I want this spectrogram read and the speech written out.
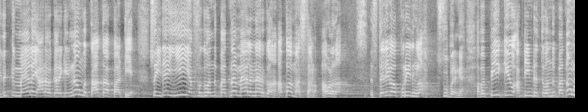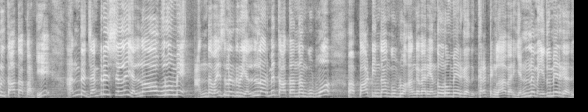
இதுக்கு மேலே யாரை உட்கார வைக்கிறீங்கன்னா உங்கள் தாத்தா பாட்டியை. ஸோ இதே e, இஎஃப்க்கு வந்து பார்த்தீங்கன்னா மேலே என்ன இருக்கும்? அப்பா அம்மா ஸ்தானம். அவ்வளோதான் தெளிவாக புரியுதுங்களா? சூப்பருங்க. அப்போ பிக்யூ அப்படின்றது வந்து பார்த்தா உங்களுக்கு தாத்தா பாட்டி அந்த ஜென்ரேஷனில் எல்லா உருவமே அந்த வயசில் இருக்கிற எல்லாருமே தாத்தான்னு தான் கூப்பிடுவோம் பாட்டின்னு தான் கூப்பிடுவோம். அங்கே வேறு எந்த உறவுமே இருக்காது. கரெக்ட்டுங்களா வேறு என்ன எதுவுமே இருக்காது.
